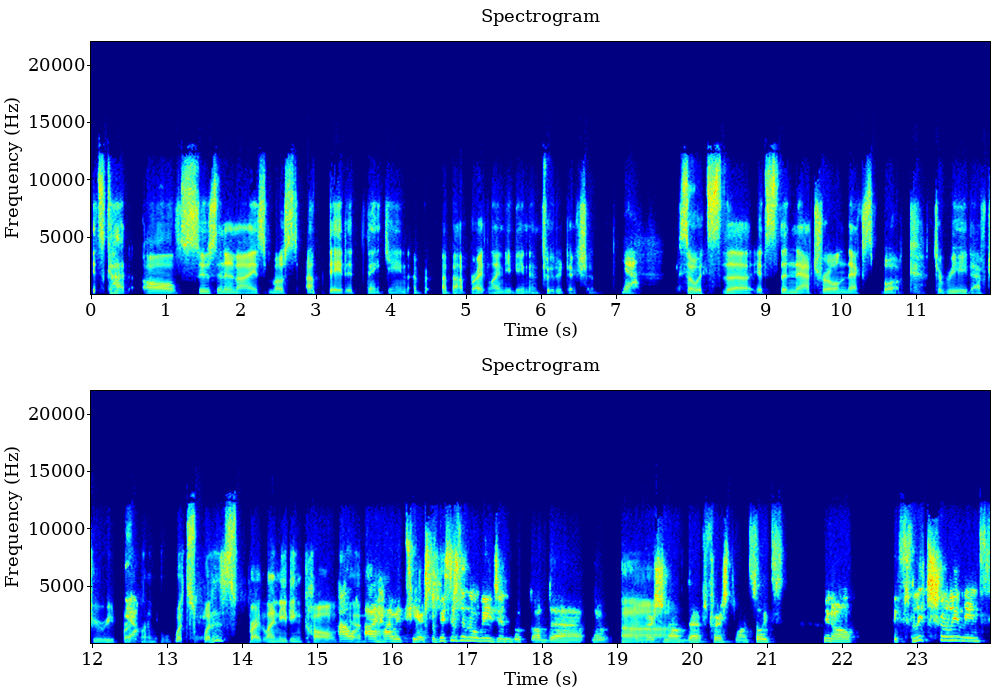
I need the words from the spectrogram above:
it's got all Susan and I's most updated thinking ab- about bright line eating and food addiction. Yeah. So it's the it's the natural next book to read after you read Bright yeah. Line. What's what is Bright Line Eating called? I have it here. So this is the Norwegian book of the, the uh, version of the first one. So it's you know it literally means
